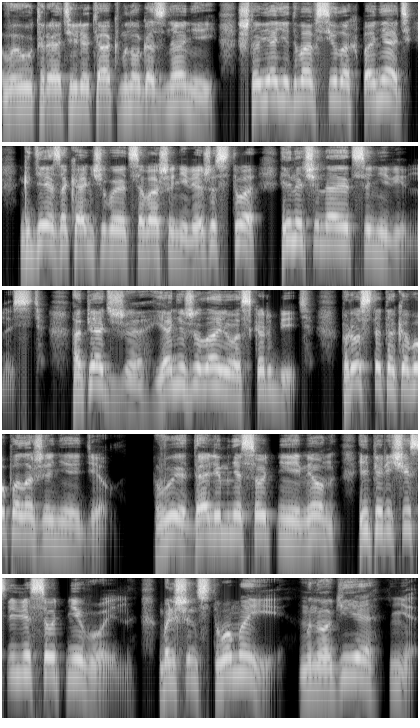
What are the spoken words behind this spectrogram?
Вы утратили так много знаний, что я едва в силах понять, где заканчивается ваше невежество и начинается невинность. Опять же, я не желаю оскорбить, просто таково положение дел. Вы дали мне сотни имен и перечислили сотни войн, большинство мои, многие нет.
